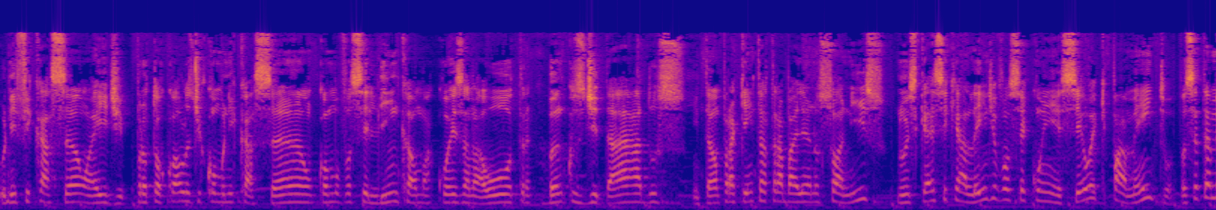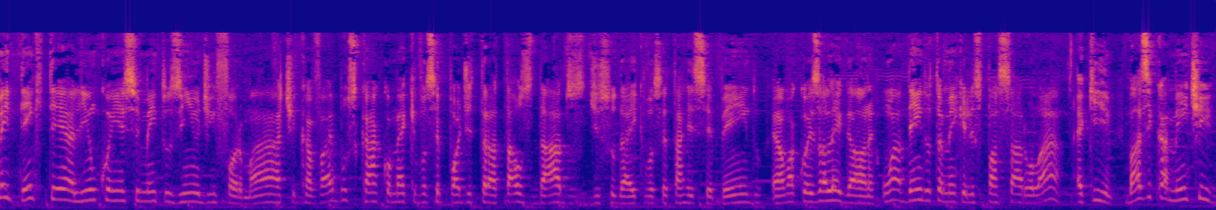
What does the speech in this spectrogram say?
unificação aí de protocolos de comunicação, como você linka uma coisa na outra, bancos de dados. Então, para quem tá trabalhando só nisso, não esquece que além de você conhecer o equipamento, você também tem que ter ali um conhecimentozinho de informática, vai buscar como é que você pode tratar os dados disso daí que você tá recebendo. É uma coisa legal, né? Um adendo também que eles passaram lá é que basicamente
